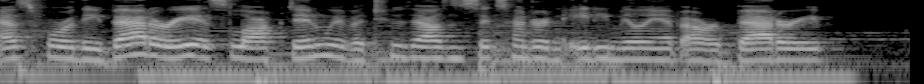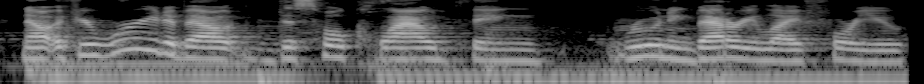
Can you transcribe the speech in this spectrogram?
As for the battery, it's locked in. We have a 2680 milliamp hour battery. Now, if you're worried about this whole cloud thing ruining battery life for you,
